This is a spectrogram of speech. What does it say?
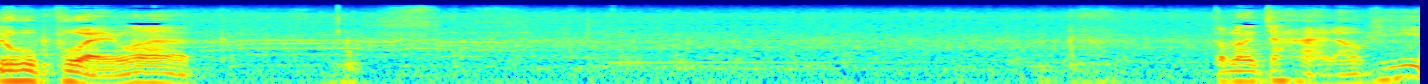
ดูป่วยมากกำลังจะหายแล้วพี่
